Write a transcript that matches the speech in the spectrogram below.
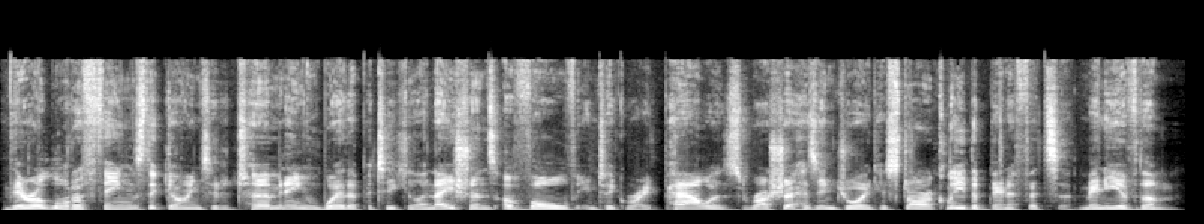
There are a lot of things that go into determining whether particular nations evolve into great powers. Russia has enjoyed historically the benefits of many of them.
